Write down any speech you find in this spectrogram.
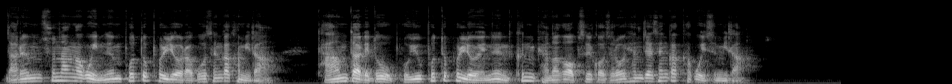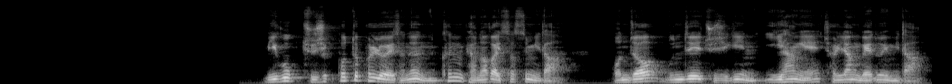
나름 순항하고 있는 포트폴리오라고 생각합니다. 다음 달에도 보유 포트폴리오에는 큰 변화가 없을 것으로 현재 생각하고 있습니다. 미국 주식 포트폴리오에서는 큰 변화가 있었습니다. 먼저 문제의 주식인 이항의 전량 매도입니다.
